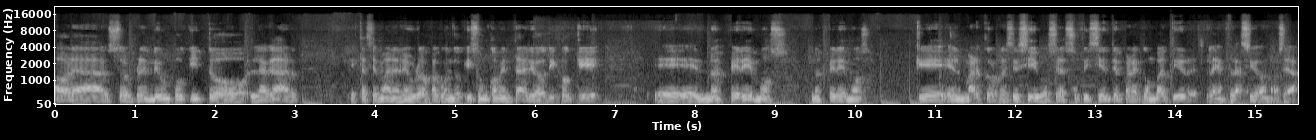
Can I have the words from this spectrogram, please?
Ahora sorprendió un poquito Lagarde esta semana en Europa cuando hizo un comentario, dijo que eh, no esperemos, no esperemos que el marco recesivo sea suficiente para combatir la inflación. O sea,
